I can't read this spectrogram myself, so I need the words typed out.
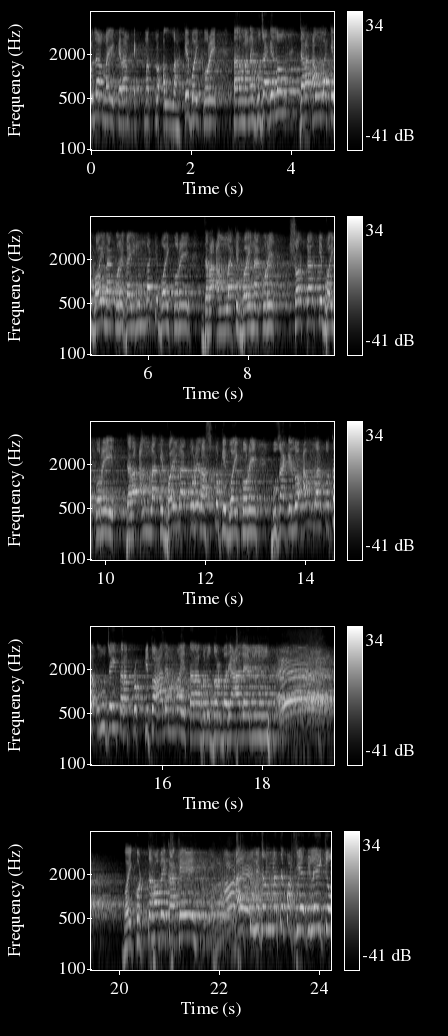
উলামায়ে কেরাম একমাত্র আল্লাহকে ভয় করে। তার মানে বোঝা গেল, যারা আল্লাহকে ভয় না করে, গাইরুল্লাহকে ভয় করে, যারা আল্লাহকে ভয় না করে, সরকারকে ভয় করে, যারা আল্লাহকে ভয় না করে, রাষ্ট্রকে ভয় করে, বোঝা গেল আল্লাহর কথা অনুযায়ী তারা প্রকৃত আলেম নয়, তারা হলো দরবারে আলেম। ভয় করতে হবে কাকে? আরে তুমি জান্নাতে পাঠিয়ে দিলেই কেউ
